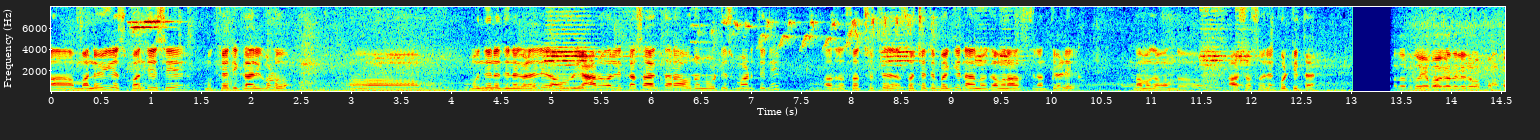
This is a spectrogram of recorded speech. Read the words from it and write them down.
ಆ, ಮನವಿಗೆ ಸ್ಪಂದಿಸಿ ಮುಖ್ಯಾಧಿಕಾರಿಗಳು ಮುಂದಿನ ದಿನಗಳಲ್ಲಿ ಅವರು ಯಾರು ಅಲ್ಲಿ ಕಸ ಹಾಕ್ತಾರೋ ಅವ್ರನ್ನ ನೋಟಿಸ್ ಮಾಡ್ತೀನಿ. ಅದರ ಸ್ವಚ್ಛತೆ ಸ್ವಚ್ಛತೆ ಬಗ್ಗೆ ನಾನು ಗಮನ ಹರಿಸ್ತೀನಿ ಅಂತೇಳಿ ನಮಗೆ ಒಂದು ಆಶ್ವಾಸನೆ ಕೊಟ್ಟಿದ್ದಾರೆ. ಹೃದಯ ಭಾಗದಲ್ಲಿರುವ ಪಂಪ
